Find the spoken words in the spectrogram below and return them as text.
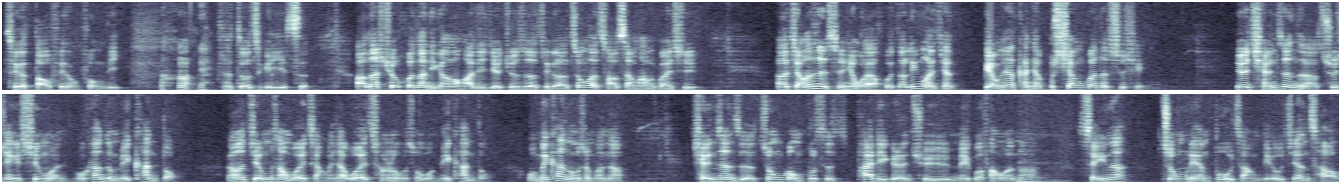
这个刀非常锋利，这都是这个意思。好，那学回到你刚刚的话题，也就是说这个中俄朝三方的关系。呃，讲到这个事情，我要回到另外一件表面上看起来不相关的事情。因为前阵子啊出现一个新闻，我看着没看懂，然后节目上我也讲了一下，我也承认我说我没看懂，我没看懂什么呢？前阵子中共不是派了一个人去美国访问吗？谁呢？中联部长刘建超。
